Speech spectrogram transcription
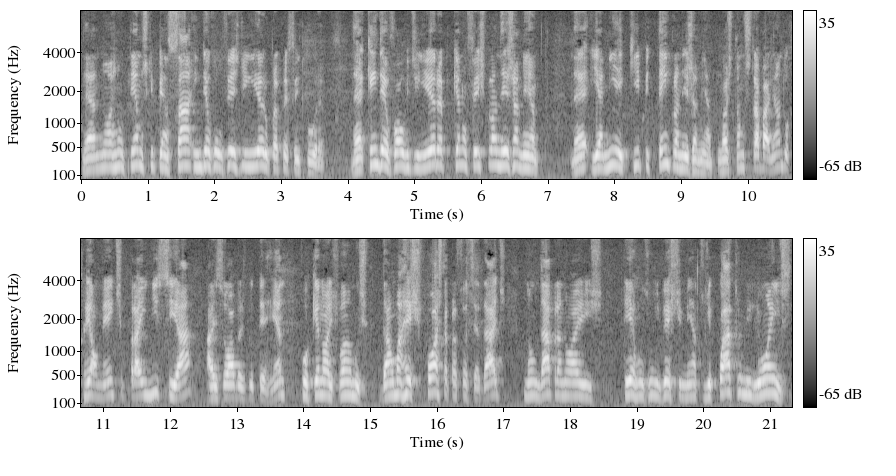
Né? Nós não temos que pensar em devolver dinheiro para a prefeitura. Né? Quem devolve dinheiro é porque não fez planejamento né? E a minha equipe tem planejamento. Nós estamos trabalhando realmente para iniciar as obras do terreno, porque nós vamos dar uma resposta para a sociedade. Não dá para nós termos um investimento de 4 milhões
